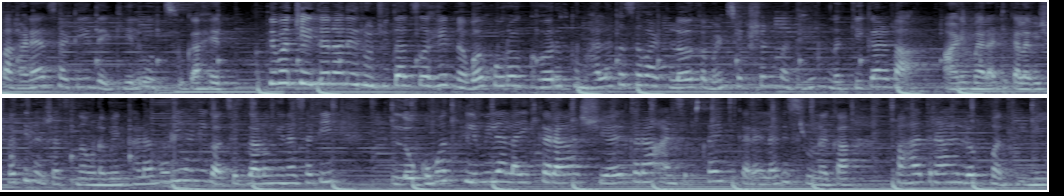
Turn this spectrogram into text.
पाहण्यासाठी देखील उत्सुक आहेत. तेव्हा चेतन आणि रुजिताचं हे नवं कोरं घर तुम्हाला कसं वाटलं? कमेंट सेक्शनमध्ये नक्की कळवा. आणि मराठी कला विश्वातील अशाच नवनवीन घडामोडी आणि गॉसिप जाणून घेण्यासाठी लोकमत फिल्मीला लाईक करा शेअर करा आणि सबस्क्राईब करायला विसरू नका. पाहत राहा लोकमत फिल्मी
